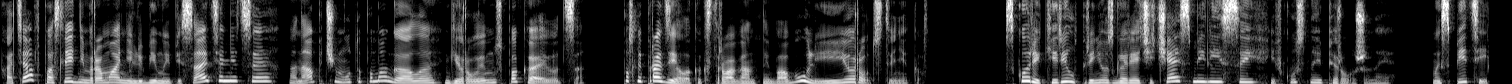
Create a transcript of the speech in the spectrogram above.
Хотя в последнем романе любимой писательницы она почему-то помогала героям успокаиваться после проделок экстравагантной бабули и ее родственников. Вскоре Кирилл принес горячий чай с мелиссой и вкусные пирожные. Мы с Петей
